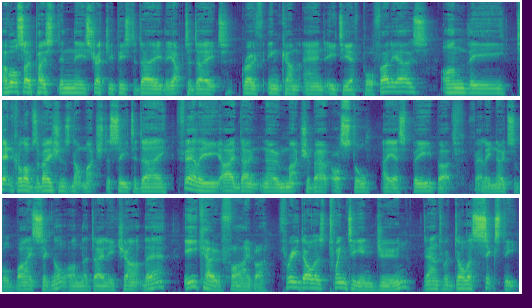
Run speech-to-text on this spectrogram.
I've also posted in the strategy piece today the up to date growth, income, and ETF portfolios. On the technical observations, not much to see today. Fairly, I don't know much about Austal ASB, but fairly noticeable buy signal on the daily chart there. Ecofibre, $3.20 in June, down to $1.60,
